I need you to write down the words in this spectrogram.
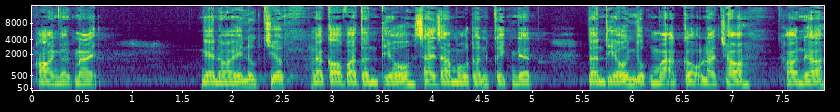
Hỏi ngược lại. Nghe nói lúc trước là cậu và Tần Thiếu Xảy ra mâu thuẫn kịch liệt. Tần Thiếu nhục mạ cậu là chó. Hơn nữa,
